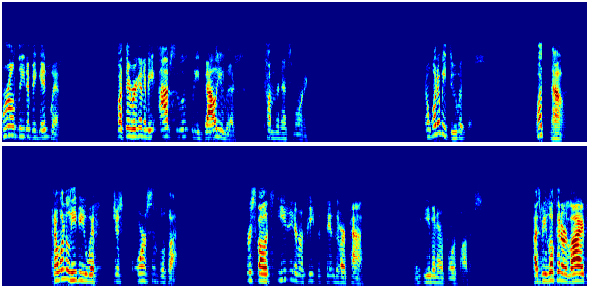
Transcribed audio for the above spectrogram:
worldly to begin with. But they were going to be absolutely valueless come the next morning. Now, what do we do with this? What now? And I want to leave you with just four simple thoughts. First of all, it's easy to repeat the sins of our past and even our forefathers. As we look at our lives,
